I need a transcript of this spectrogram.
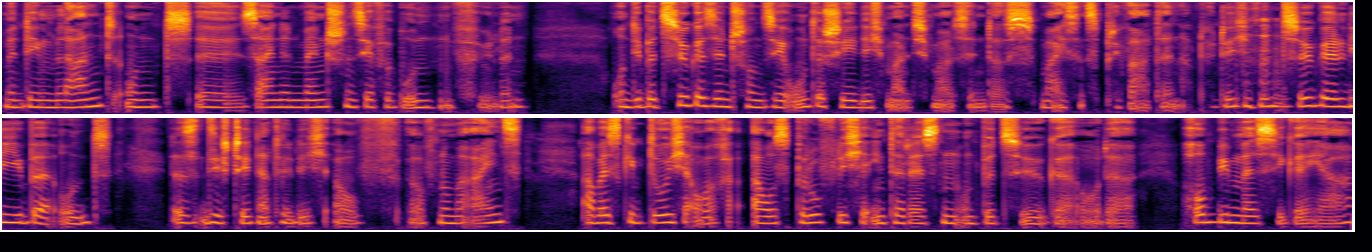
mit dem Land und äh, seinen Menschen sehr verbunden fühlen. Und die Bezüge sind schon sehr unterschiedlich. Manchmal sind das meistens private natürlich mhm. Bezüge, Liebe und das, die steht natürlich auf, auf Nummer eins. Aber es gibt durchaus berufliche Interessen und Bezüge oder hobbymäßige, ja.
